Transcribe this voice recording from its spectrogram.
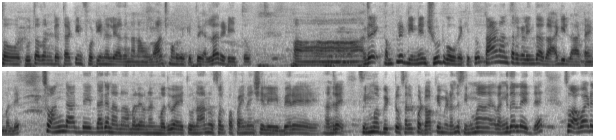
ಸೊ ಟೂ ತೌಸಂಡ್ ತರ್ಟೀನ್ ಫೋರ್ಟೀನಲ್ಲಿ ಅದನ್ನು ನಾವು ಲಾಂಚ್ ಮಾಡಬೇಕಿತ್ತು. ಎಲ್ಲ ರೆಡಿ ಇತ್ತು. ಅಂದರೆ ಕಂಪ್ಲೀಟ್ಲಿ ಇನ್ನೇನು ಶೂಟ್ಗೆ ಹೋಗಬೇಕಿತ್ತು. ಕಾರಣಾಂತರಗಳಿಂದ ಅದು ಆಗಿಲ್ಲ ಆ ಟೈಮಲ್ಲಿ ಸೊ ಹಂಗಾಗದೇ ಇದ್ದಾಗ ನಾನು ಆಮೇಲೆ ನನ್ನ ಮದುವೆ ಆಯಿತು. ನಾನು ಸ್ವಲ್ಪ ಫೈನಾನ್ಷಿಯಲಿ ಬೇರೆ, ಅಂದರೆ ಸಿನಿಮಾ ಬಿಟ್ಟು ಸ್ವಲ್ಪ ಡಾಕ್ಯುಮೆಂಟ್ ಅಂದರೆ ಸಿನಿಮಾ ರಂಗದಲ್ಲೇ ಇದ್ದೆ. ಸೊ ಅವಾಯ್ಡ್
